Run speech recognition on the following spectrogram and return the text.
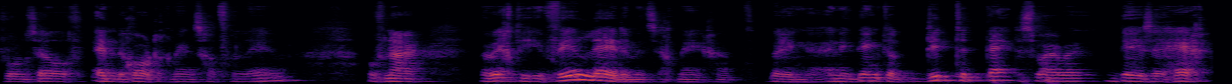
voor onszelf en de grote gemeenschap van leven. Of naar een weg die veel lijden met zich mee gaat brengen. En ik denk dat dit de tijd is waar we deze her,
